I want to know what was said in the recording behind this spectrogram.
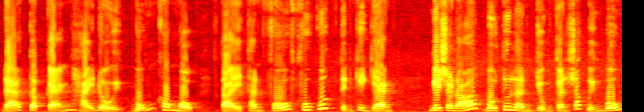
đã cập cảng hải đội 401 tại thành phố Phú Quốc, tỉnh Kiên Giang. Ngay sau đó, Bộ Tư lệnh dùng cảnh sát biển 4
